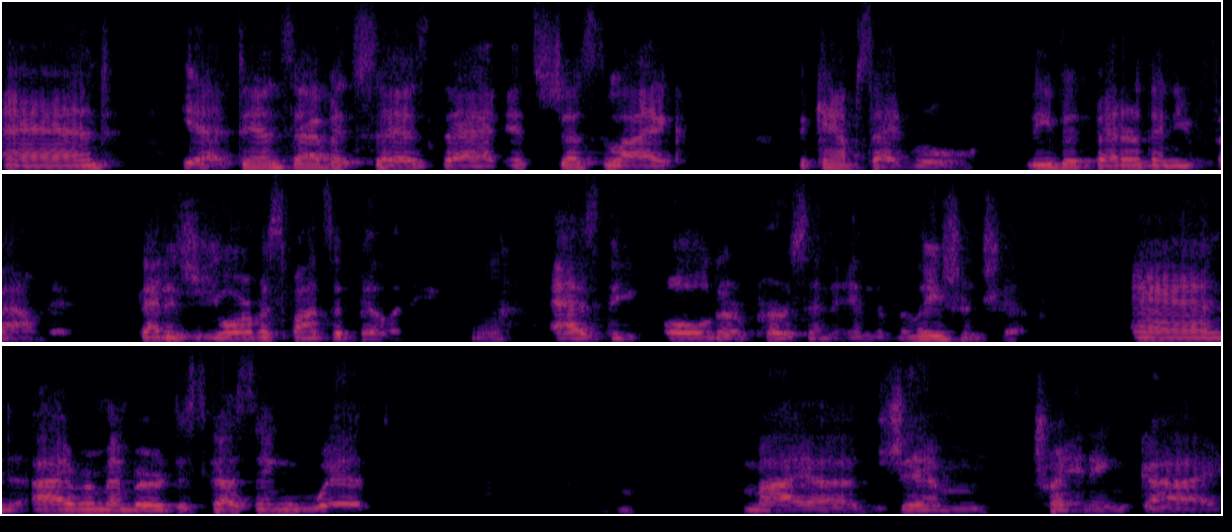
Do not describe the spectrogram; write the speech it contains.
Yeah. And yeah, Dan Savage says that it's just like the campsite rule leave it better than you found it. That is mm-hmm. your responsibility mm-hmm. as the older person in the relationship. And I remember discussing with my uh, gym training guy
